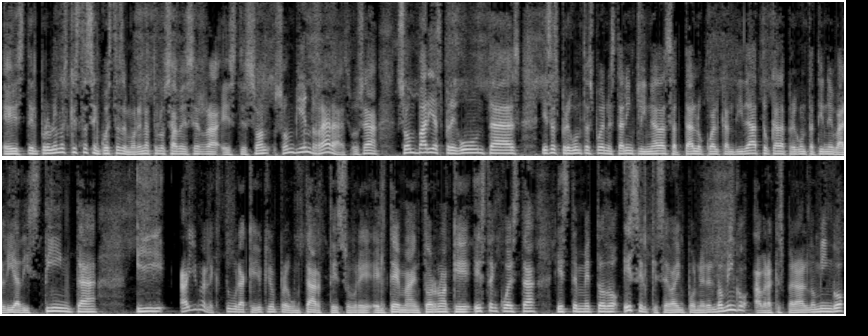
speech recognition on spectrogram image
Este, el problema es que estas encuestas de Morena, tú lo sabes, Erra, este, son, son bien raras. O sea, son varias preguntas. Esas preguntas pueden estar inclinadas a tal o cual candidato. Cada pregunta tiene valía distinta. Y hay una lectura que yo quiero preguntarte sobre el tema en torno a que esta encuesta, este método es el que se va a imponer el domingo, habrá que esperar al domingo,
